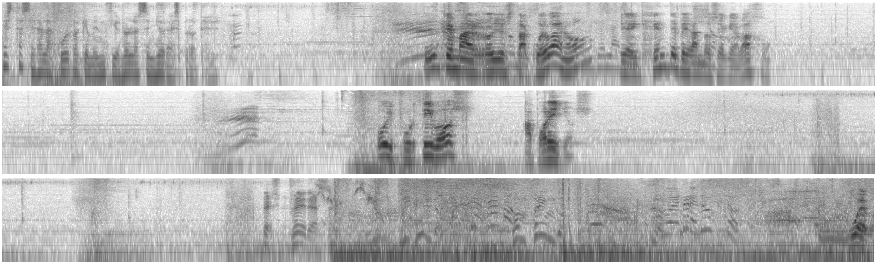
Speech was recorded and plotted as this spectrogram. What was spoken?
Esta será la cueva que mencionó la señora Sprotel. Uh, qué mal rollo esta cueva, ¿no? Y hay gente pegándose aquí abajo. Uy, furtivos. A por ellos. Espera, reducto. Un huevo.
